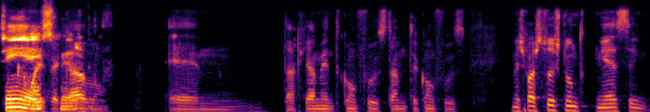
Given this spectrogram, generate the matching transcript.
sim, nunca é mais acabam. Está realmente confuso, está muito confuso. Mas para as pessoas que não te conhecem,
